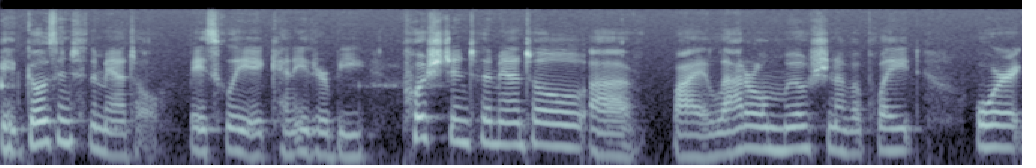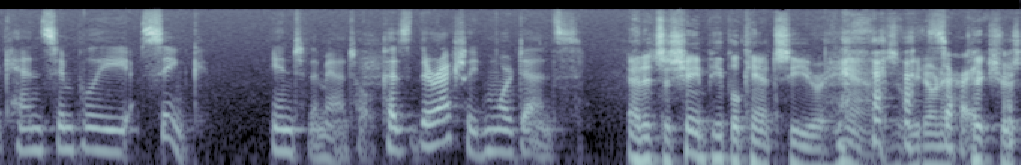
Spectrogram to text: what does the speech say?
it goes into the mantle. Basically, it can either be pushed into the mantle uh, by lateral motion of a plate, or it can simply sink into the mantle because they're actually more dense. And it's a shame people can't see your hands. We don't have pictures.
